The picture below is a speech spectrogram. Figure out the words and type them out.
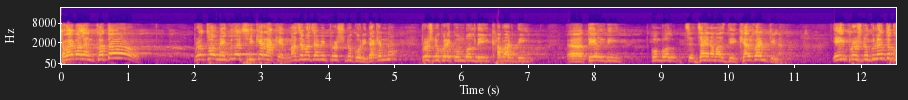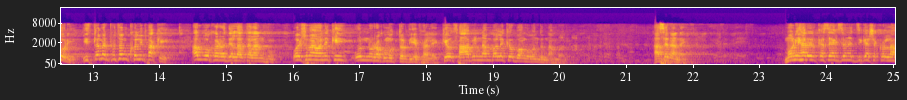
সবাই বলেন, কত? প্রথম এগুলো শিখে রাখেন। মাঝে মাঝে আমি প্রশ্ন করি, দেখেন না? প্রশ্ন করে কম্বল দিই, খাবার দিই তেল দিই, কম্বল যায় নামাজ দিই, খেয়াল করেন কি না? এই প্রশ্নগুলোই তো করি। ইসলামের প্রথম খলিফাকে আবু বকর রাদিয়াল্লাহু তাআলা আনহু। ওই সময় অনেকেই অন্য রকম উত্তর দিয়ে ফেলে। কেউ সাহাবীর নাম বলে, কেউ বঙ্গবন্ধুর নাম বলে। আছে না নাই? মনিহারের কাছে একজনের জিজ্ঞাসা করলাম,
